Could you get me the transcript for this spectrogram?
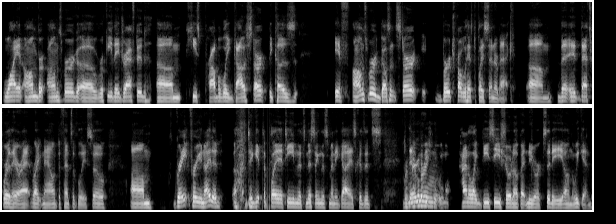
Wyatt Omber- Omsberg, a rookie they drafted, um, he's probably got to start because if Omsberg doesn't start, Burch probably has to play center back. Um, that it, that's where they're at right now defensively. So, um, great for United uh, to get to play a team that's missing this many guys because it's they're going to be Remembering kind of like DC showed up at New York City on the weekend.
